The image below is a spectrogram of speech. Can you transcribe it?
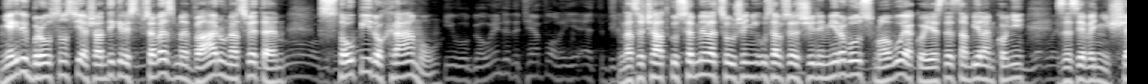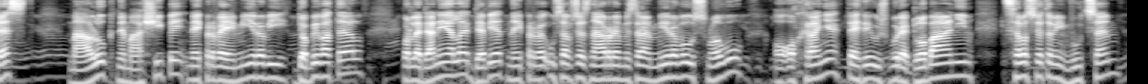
Někdy v budoucnosti, až Antikrist převezme vládu nad světem, vstoupí do chrámu. Na začátku sedmi let soužení uzavře s Židy mírovou smlouvu jako jezdec na bílém koni ze zjevení 6 má luk, nemá šípy, nejprve je mírový dobyvatel. Podle Daniele 9 nejprve uzavře s národem Izrael mírovou smlouvu o ochraně, tehdy už bude globálním celosvětovým vůdcem,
